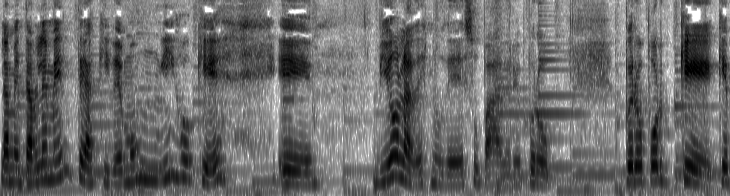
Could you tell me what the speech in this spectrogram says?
Lamentablemente aquí vemos un hijo que eh, vio la desnudez de su padre, pero, pero ¿por qué? ¿Qué,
